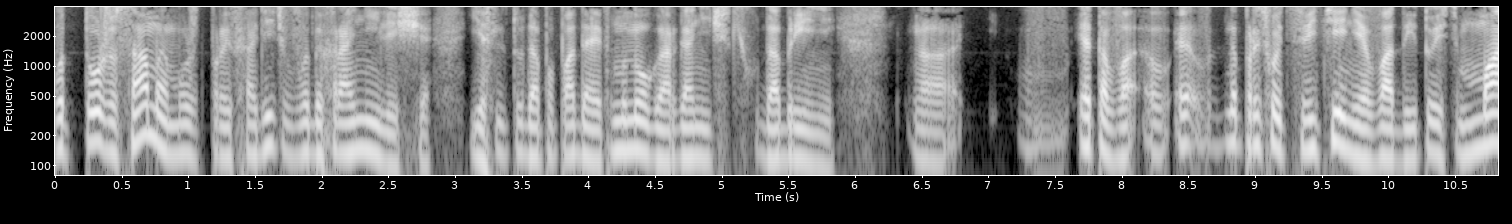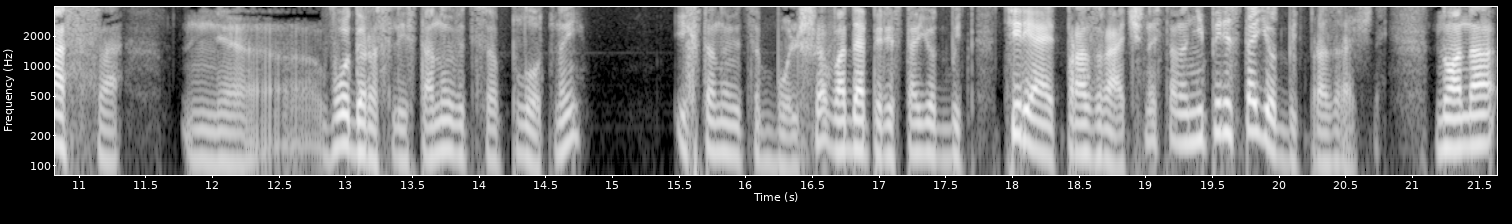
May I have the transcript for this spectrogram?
Вот то же самое может происходить в водохранилище, если туда попадает много органических удобрений. А, это э, происходит цветение воды, то есть масса э, водорослей становится плотной, их становится больше, вода перестает быть, теряет прозрачность, она не перестает быть прозрачной, но она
